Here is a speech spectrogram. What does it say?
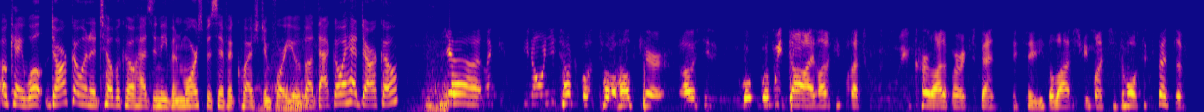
Okay, well, Darko in Etobicoke has an even more specific question for you about that. Go ahead, Darko. Yeah, like you know, when you talk about total health care, obviously, when we die, a lot of people that's when we incur a lot of our expense. They say the last three months is the most expensive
